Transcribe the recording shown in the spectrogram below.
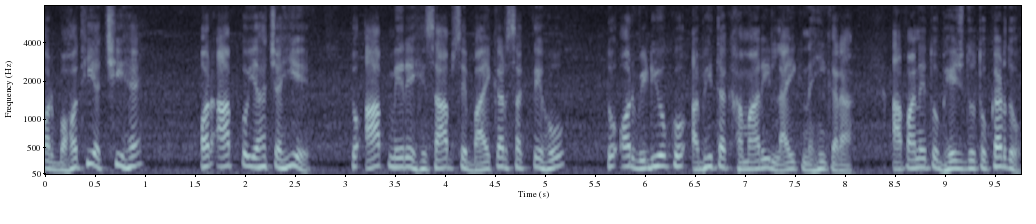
और बहुत ही अच्छी है। और आपको यह चाहिए तो आप मेरे हिसाब से बाय कर सकते हो। तो और वीडियो को अभी तक हमारी लाइक नहीं करा। आप आने तो भेज दो तो कर दो।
